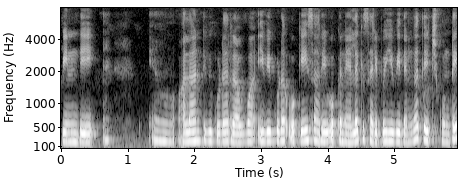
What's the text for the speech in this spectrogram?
పిండి అలాంటివి కూడా రవ్వ ఇవి కూడా ఒకేసారి ఒక నెలకి సరిపోయే విధంగా తెచ్చుకుంటే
